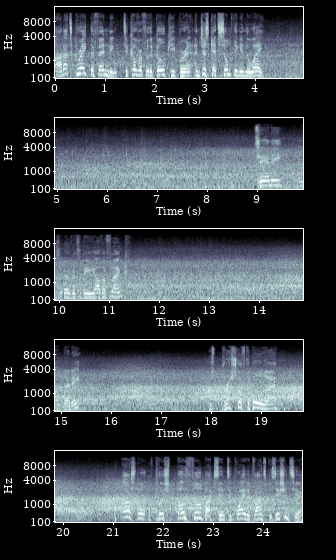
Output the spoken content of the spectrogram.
Ah, that's great defending to cover for the goalkeeper and, and just get something in the way. Tierney plays it over to the other flank. And then he just brushed off the ball there. Arsenal have pushed both fullbacks into quite advanced positions here.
